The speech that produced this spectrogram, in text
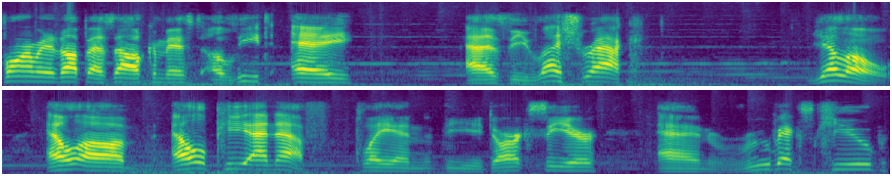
farming it up as Alchemist. Elite A as the Leshrac. Yellow, L, um, LPNF playing the Dark Seer. And Rubik's Cube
